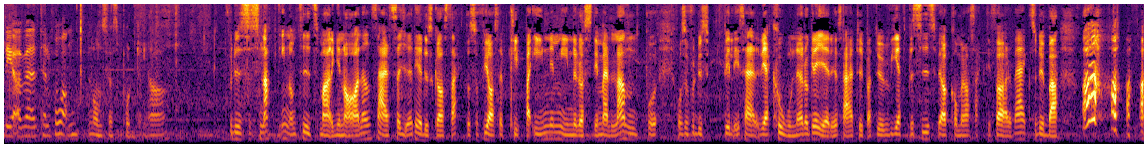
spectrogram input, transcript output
det över telefon. Nonsenspodden, ja. För du är så snabbt inom tidsmarginalen så här säger det du ska ha sagt och så får jag så här, klippa in min röst emellan på, och så får du spela så här reaktioner och grejer. Så här typ att du vet precis vad jag kommer ha sagt i förväg så du bara ah, ha, ha, ha.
